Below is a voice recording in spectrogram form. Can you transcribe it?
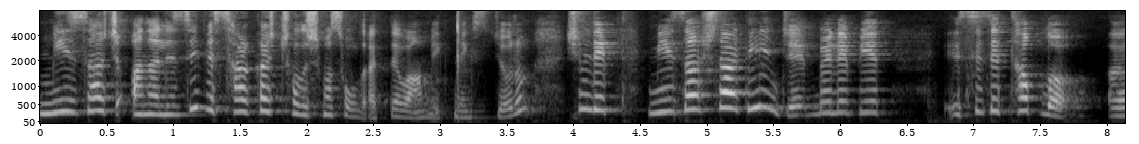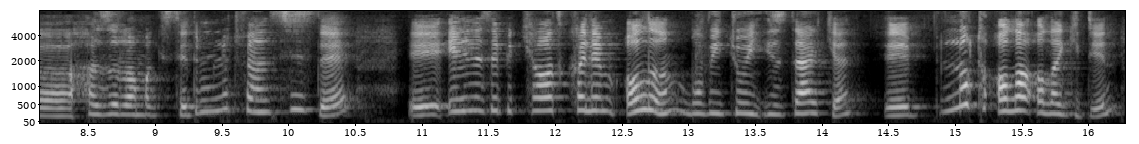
mizaç analizi ve sarkaç çalışması olarak devam etmek istiyorum. Şimdi mizaçlar deyince böyle bir e, size tablo e, hazırlamak istedim. Lütfen siz de e, elinize bir kağıt kalem alın bu videoyu izlerken e, not ala ala gidin.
